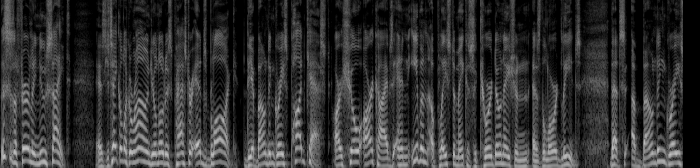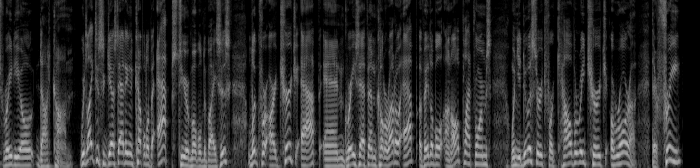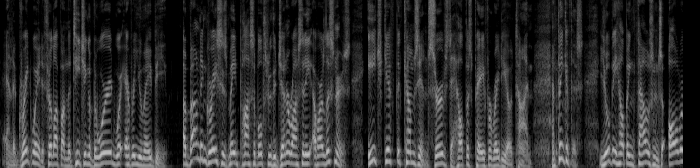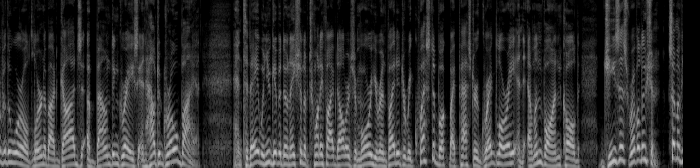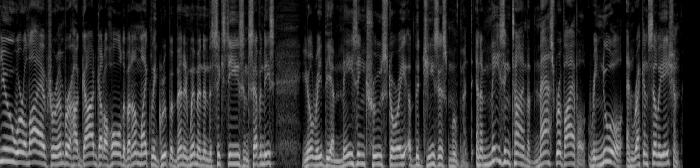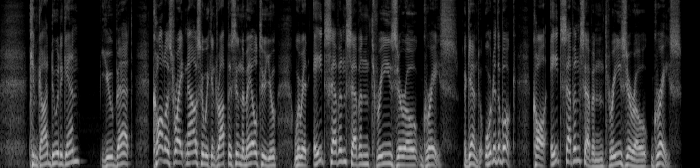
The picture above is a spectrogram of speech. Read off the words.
This is a fairly new site. As you take a look around, you'll notice Pastor Ed's blog, the Abounding Grace podcast, our show archives, and even a place to make a secure donation as the Lord leads. That's aboundinggraceradio.com. We'd like to suggest adding a couple of apps to your mobile devices. Look for our church app and Grace FM Colorado app available on all platforms when you do a search for Calvary Church Aurora. They're free and a great way to fill up on the teaching of the Word wherever you may be. Abounding Grace is made possible through the generosity of our listeners. Each gift that comes in serves to help us pay for radio time. And think of this you'll be helping thousands all over the world learn about God's abounding grace and how to grow by it. And today, when you give a donation of $25 or more, you're invited to request a book by Pastor Greg Laurie and Ellen Vaughn called Jesus Revolution. Some of you were alive to remember how God got a hold of an unlikely group of men and women in the 60s and 70s you'll read the amazing true story of the Jesus movement, an amazing time of mass revival, renewal, and reconciliation. Can God do it again? You bet. Call us right now so we can drop this in the mail to you. We're at 877 Grace. Again, to order the book, call 877 Grace.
